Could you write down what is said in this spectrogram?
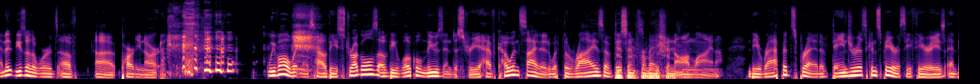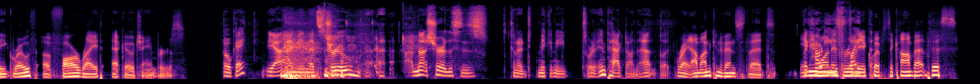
And th- these are the words of uh, Party Nard. We've all witnessed how the struggles of the local news industry have coincided with the rise of disinformation online, the rapid spread of dangerous conspiracy theories, and the growth of far right echo chambers. Okay, yeah, I mean that's true. I, I'm not sure this is going to make any sort of impact on that, but Right, I'm unconvinced that Like, how do anyone you is really that? equipped to combat this.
